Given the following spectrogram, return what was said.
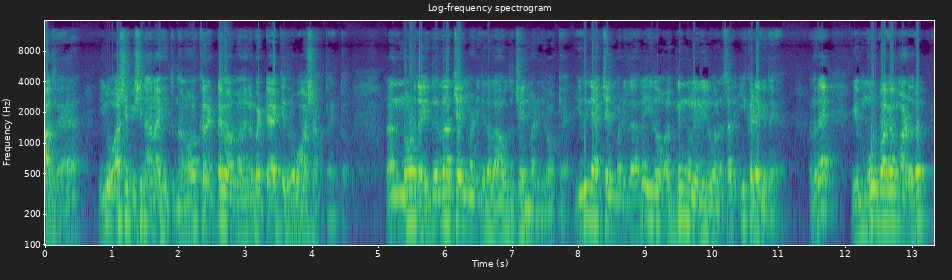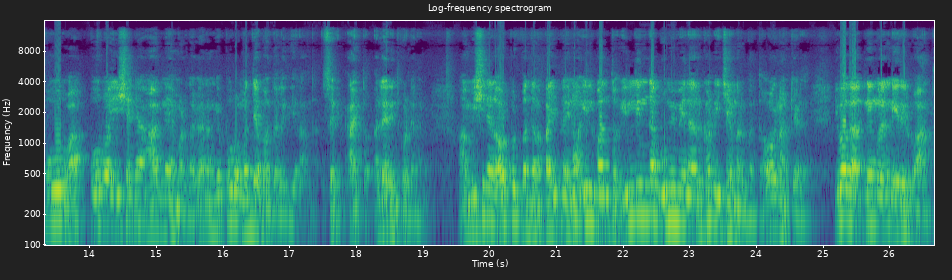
ಆದ್ರೆ ಇಲ್ಲಿ ವಾಷಿಂಗ್ ಮಿಷಿನ್ ಆನ್ ಆಗಿತ್ತು. ನಾನು ಕರೆಕ್ಟಾಗಿ ಅವ್ರ ಮನೇಲಿ ಬಟ್ಟೆ ಹಾಕಿದ್ರು ವಾಶ್ ಆಗ್ತಾ ಇತ್ತು. ನಾನು ನೋಡಿದೆ, ಇದೆಲ್ಲ ಚೇಂಜ್ ಮಾಡಿದಿರಲ್ಲ ಹೌದು ಚೇಂಜ್ ಮಾಡಿದ್ರು ಓಕೆ ಇದನ್ನ ಯಾಕೆ ಚೇಂಜ್ ಮಾಡಿಲ್ಲ ಅಂದರೆ ಇದು ಅಗ್ನಿ ಮೂಲೆಯಲ್ಲಿ ಇಲ್ವಲ್ಲ ಸರ್, ಈ ಕಡೆಗಿದೆ. ಅಂದ್ರೆ ಈ ಮೂರು ಭಾಗ ಮಾಡಿದ್ರೆ ಪೂರ್ವ ಪೂರ್ವ ಈಶಾನ್ಯ ಆಗ್ನೇಯ ಮಾಡಿದಾಗ ನಮಗೆ ಪೂರ್ವ ಮಧ್ಯ ಭಾಗದಲ್ಲಿ ಇದೆಯಲ್ಲ ಅಂತ. ಸರಿ, ಆಯ್ತು. ಅಲ್ಲೇ ನಿಂತ್ಕೊಂಡೆ ನಾನು. ಆ ಮಿಷಿನಲ್ಲಿ ಔಟ್ಪುಟ್ ಬಂತಲ್ಲ ಪೈಪ್ ಲೈನು ಇಲ್ಲಿ ಬಂತು. ಇಲ್ಲಿಂದ ಭೂಮಿ ಮೇಲೆ ಹರ್ಕೊಂಡು ಈ ಚೇಂಬರ್ ಬಂತು. ಅವಾಗ ನಾನು ಕೇಳಿದೆ, ಇವಾಗ ಅಗ್ನಿಮೂಲಲ್ಲಿ ನೀರಿಲ್ವಾ? ಅಂತ.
